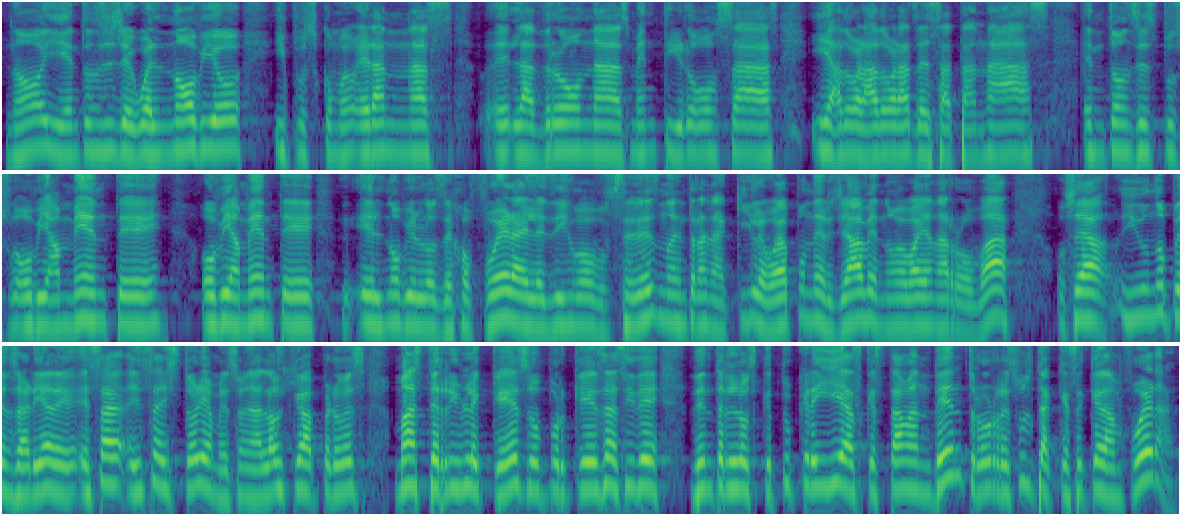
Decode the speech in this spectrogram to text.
¿no? Y entonces llegó el novio y pues como eran unas eh, ladronas, mentirosas y adoradoras de Satanás, entonces pues obviamente, obviamente el novio los dejó fuera y les dijo, ustedes no entran aquí, le voy a poner llave, no me vayan a robar. O sea, y uno pensaría de, esa, esa historia me suena lógica, pero es más terrible que eso, porque es así de, de entre los que tú creías que estaban dentro, resulta que se quedan fuera.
